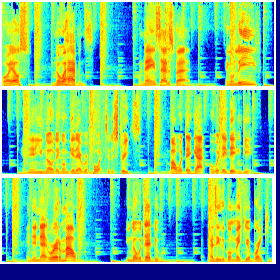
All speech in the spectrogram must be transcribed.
Or else, you know what happens. When they ain't satisfied, they're going to leave. And then you know they're going to get that report to the streets about what they got or what they didn't get. And then that word of mouth, you know what that do. That's either going to make you or break you.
